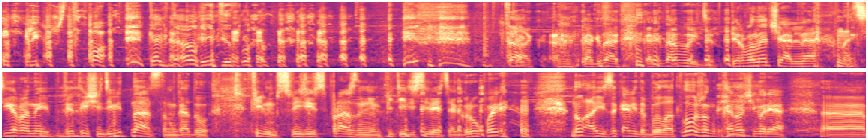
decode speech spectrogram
Или что? Когда выйдет, ладно. Так, когда, когда выйдет? Первоначально анонсированный в 2019 году фильм в связи с празднованием 50-летия группы. Ну, а из-за ковида был отложен. Короче говоря, э,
